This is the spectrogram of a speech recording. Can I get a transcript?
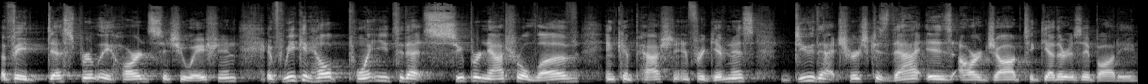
of a desperately hard situation, if we can help point you to that supernatural love and compassion and forgiveness, do that, church, because that is our job together as a body.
